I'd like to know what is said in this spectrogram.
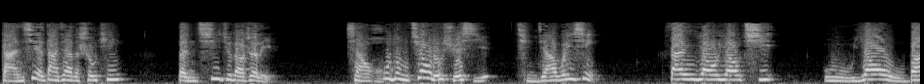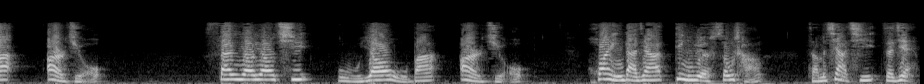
感谢大家的收听，本期就到这里，想互动交流学习，请加微信三幺幺七五幺五八二九。三幺幺七五幺五八二九，欢迎大家订阅收藏，咱们下期再见。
